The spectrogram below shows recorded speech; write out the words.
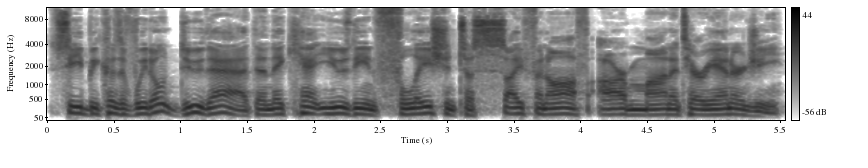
See, because if we don't do that, then they can't use the inflation to siphon off our monetary energy.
